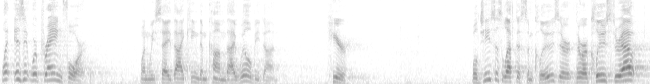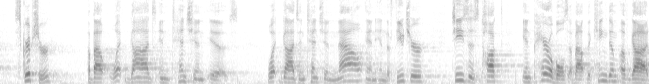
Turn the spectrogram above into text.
what is it we're praying for when we say, Thy kingdom come, Thy will be done here. Well, Jesus left us some clues. There, there are clues throughout Scripture about what God's intention is, what God's intention now and in the future. Jesus talked in parables about the kingdom of God.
